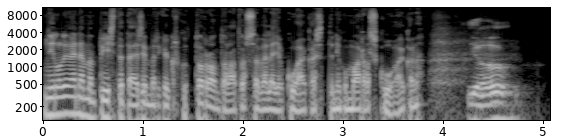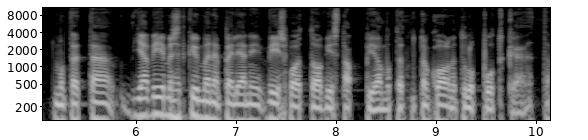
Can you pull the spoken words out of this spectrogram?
niillä oli enemmän pistetä esimerkiksi kuin Torontolla tuossa vielä joku aika sitten niin kuin marraskuun aikana. Joo. Mutta että, ja viimeiset kymmenen peliä, niin viisi voittoa, viisi tappioa, mutta nyt on kolme tullut putkeen. Että.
